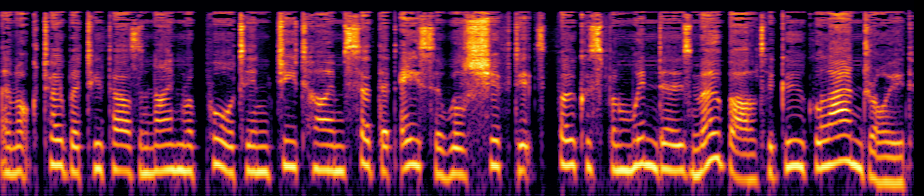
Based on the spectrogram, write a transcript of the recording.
An October 2009 report in DigiTimes said that Acer will shift its focus from Windows Mobile to Google Android.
